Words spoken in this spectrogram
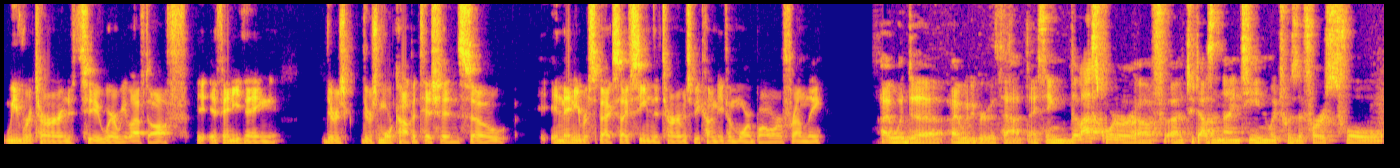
we've returned to where we left off. If anything, there's there's more competition. So in many respects, I've seen the terms become even more borrower friendly. I would uh, I would agree with that. I think the last quarter of uh, 2019, which was the first full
